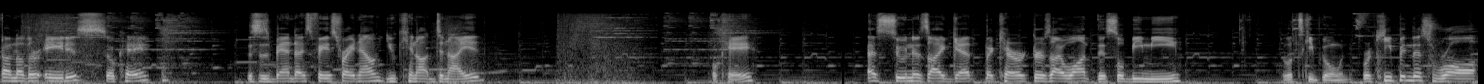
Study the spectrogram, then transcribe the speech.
Another Adis, okay. This is Bandai's face right now. You cannot deny it. Okay. As soon as I get the characters I want, this will be me. Let's keep going. We're keeping this raw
